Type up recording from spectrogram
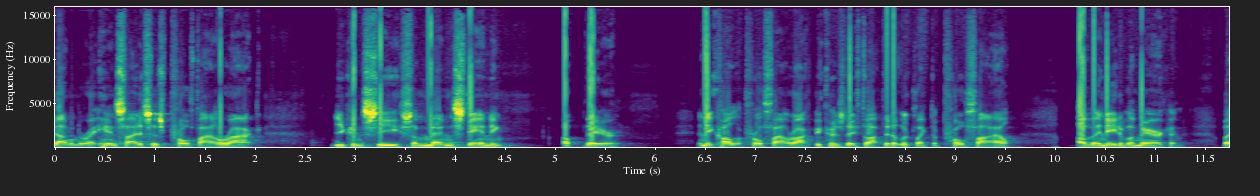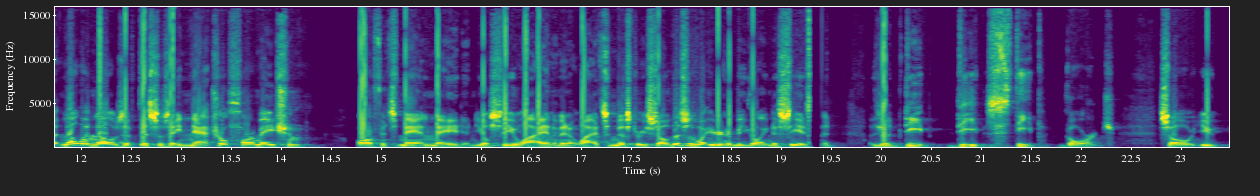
Down on the right-hand side, it says Profile Rock. You can see some men standing up there. And they call it Profile Rock because they thought that it looked like the profile of a Native American. But no one knows if this is a natural formation or if it's man-made, and you'll see why in a minute why it's a mystery. So this is what you're going to be going to see. It's a, a deep, deep, steep gorge. So you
